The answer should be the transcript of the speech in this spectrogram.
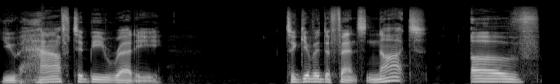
You have to be ready to give a defense, not of.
